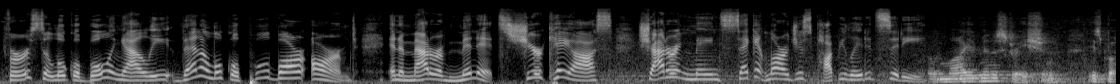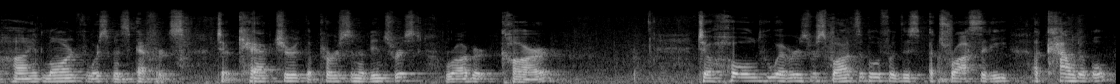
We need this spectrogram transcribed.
first, a local bowling alley, then a local pool bar armed. In a matter of minutes, sheer chaos, shattering Maine's second largest populated city. My administration is behind law enforcement's efforts to capture the person of interest, Robert Card, to hold whoever is responsible for this atrocity accountable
